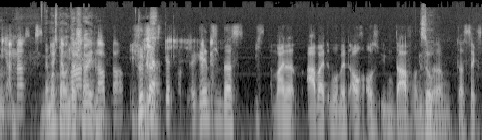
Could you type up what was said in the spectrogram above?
man, anders, ist da muss man unterscheiden. bla, bla. Ich würde ganz gerne noch ergänzen, dass ich meine Arbeit im Moment auch ausüben darf und So. ähm, dass Sex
